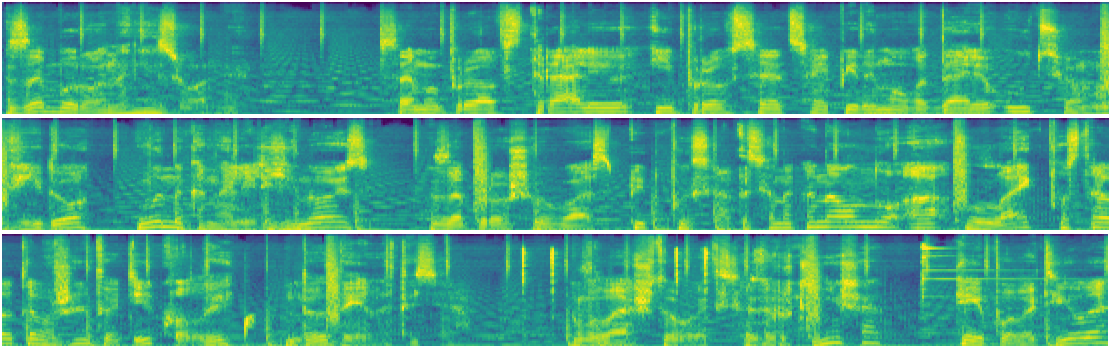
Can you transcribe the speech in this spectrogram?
заборонені зони? Саме про Австралію і про все це підемо далі у цьому відео. Ви на каналі Льгінойз. Запрошую вас підписатися на канал. Ну а лайк поставити вже тоді, коли додивитеся. Влаштовуйтеся зручніше і полетіли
